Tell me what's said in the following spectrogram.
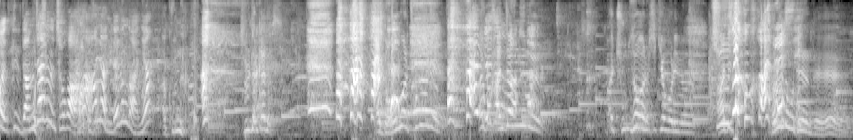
잠깐만 그 남자는 저거 안 하면 안 되는 거 아니야? 아 굽나. 둘다 까졌어. 아, 너무 초면에. 아, 관장님을 아, 중성화를 시켜버리면. 중성화를 시- 못했는데.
